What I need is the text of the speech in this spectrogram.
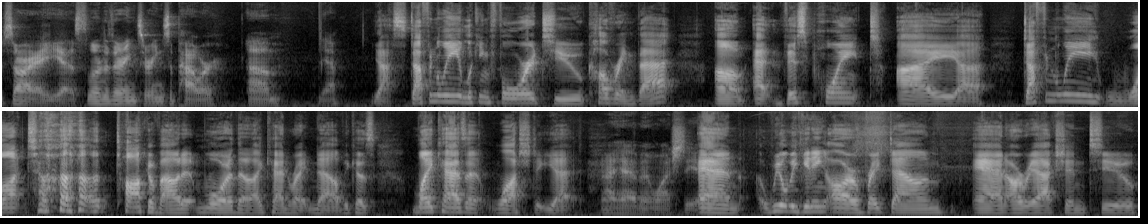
sorry yes lord of the rings rings of power um, yeah Yes, definitely looking forward to covering that. Um, at this point, I uh, definitely want to talk about it more than I can right now because Mike hasn't watched it yet, I haven't watched it yet. and we'll be getting our breakdown and our reaction to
